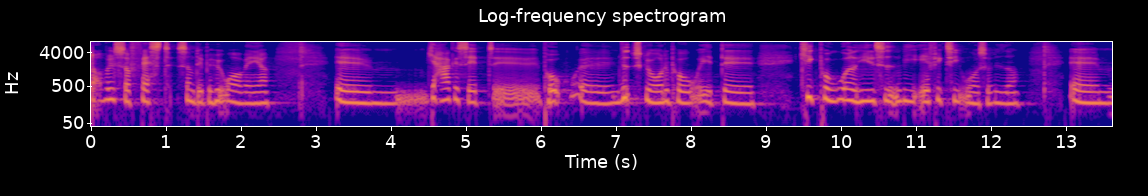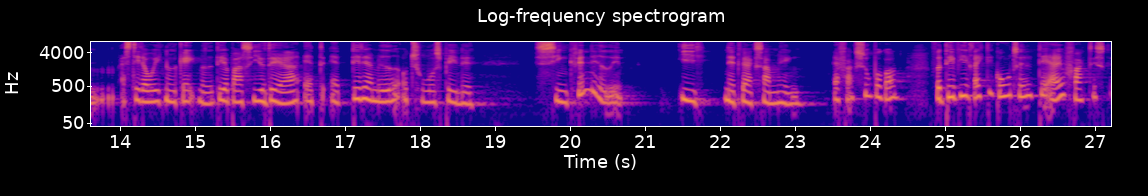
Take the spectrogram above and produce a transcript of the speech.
dobbelt så fast, som det behøver at være. Øh, jakkesæt øh, på, øh, en hvid skjorte på, et øh, kig på uret hele tiden, vi er effektive osv. Øhm, altså det er der jo ikke noget galt med. Det jeg bare siger, det er, at, at det der med at turde spille sin kvindelighed ind i netværkssammenhængen, er faktisk super godt. For det vi er rigtig gode til, det er jo faktisk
